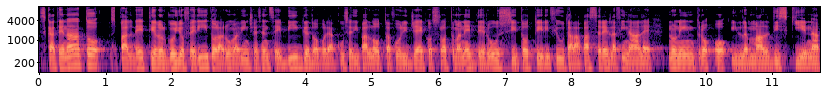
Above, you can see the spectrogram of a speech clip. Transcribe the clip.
scatenato, Spalletti e l'orgoglio ferito, la Roma vince senza i big dopo le accuse di Pallotta fuori Geco, Strottman e De Rossi, Totti rifiuta la passerella finale, non entro o il mal di schiena.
